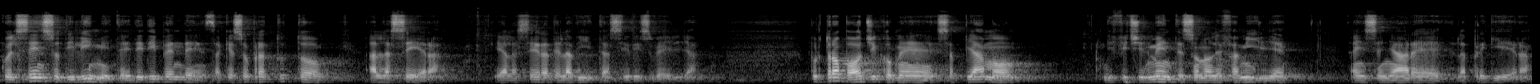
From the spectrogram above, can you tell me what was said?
quel senso di limite e di dipendenza che soprattutto alla sera e alla sera della vita si risveglia. Purtroppo oggi, come sappiamo, difficilmente sono le famiglie a insegnare la preghiera,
